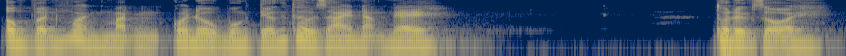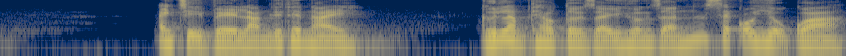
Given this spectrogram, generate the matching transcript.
Ông vẫn ngoảnh mặt quay đầu buông tiếng thở dài nặng nề. Thôi được rồi, anh chị về làm như thế này, cứ làm theo tờ giấy hướng dẫn sẽ có hiệu quả.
